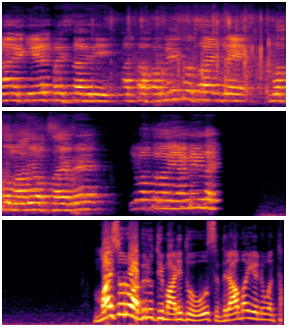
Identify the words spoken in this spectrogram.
ನಾನು ಕೇಳಕ್ ಬಯಸ್ತಾ ಇದ್ರಿ ಅಂತ ಪರಮೇಶ್ವರ್ ಸಾಹೇಬ್ರೆ ಮತ್ತು ಮಾದೇವಪ್ಪ ಸಾಹೇಬ್ರೆ. ಇವತ್ತು ನಾನು ಹೆಮ್ಮೆಯಿಂದ ಮೈಸೂರು ಅಭಿವೃದ್ಧಿ ಮಾಡಿದ್ದು ಸಿದ್ದರಾಮಯ್ಯ ಎನ್ನುವಂಥ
